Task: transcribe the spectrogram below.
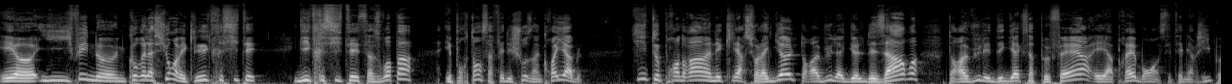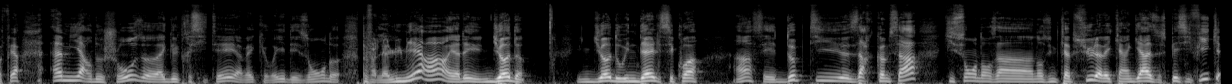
Et euh, il fait une, une corrélation avec l'électricité. L'électricité, ça se voit pas. Et pourtant, ça fait des choses incroyables. Qui te prendra un éclair sur la gueule T'auras vu la gueule des arbres, t'auras vu les dégâts que ça peut faire, et après, bon, cette énergie peut faire un milliard de choses euh, avec l'électricité, avec, vous voyez, des ondes, peut faire de la lumière, hein, regardez, une diode. Une diode ou une DEL, c'est quoi Hein, c'est deux petits arcs comme ça qui sont dans, un, dans une capsule avec un gaz spécifique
